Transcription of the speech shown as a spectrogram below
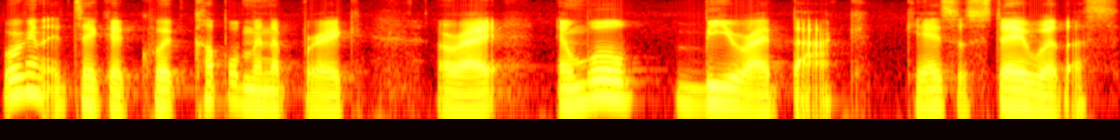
We're gonna take a quick couple minute break. All right, and we'll be right back. Okay, so stay with us.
